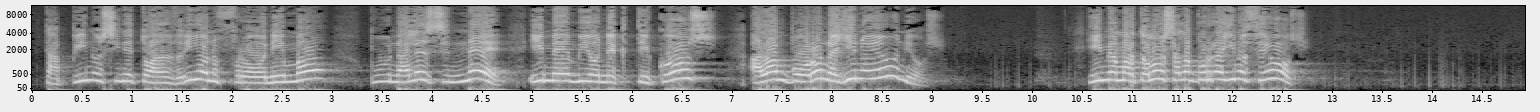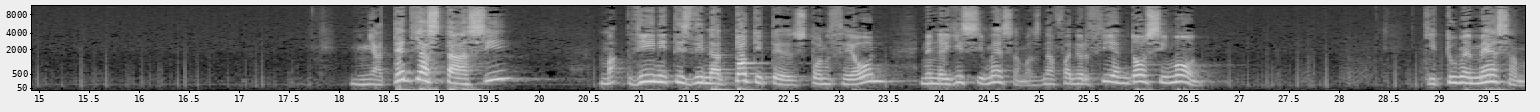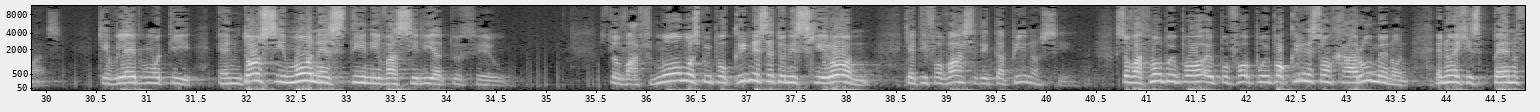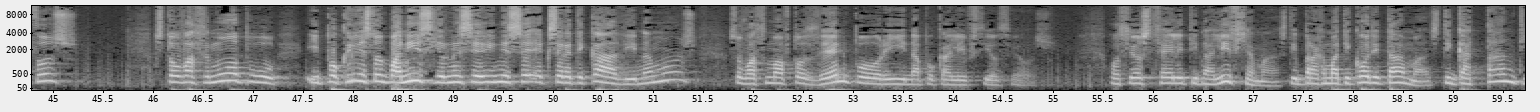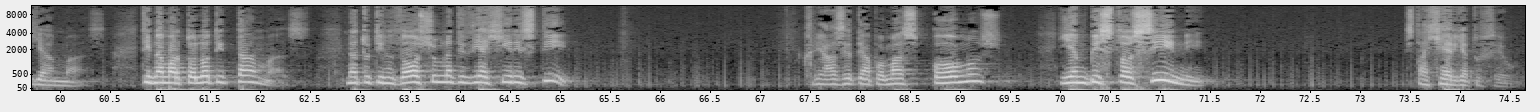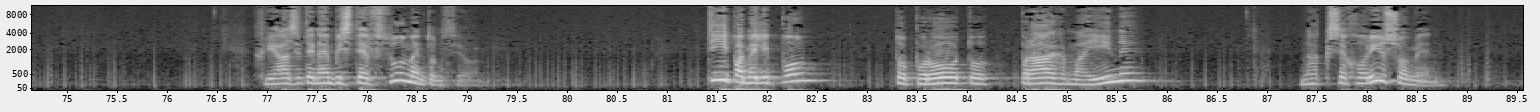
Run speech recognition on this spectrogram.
Ταπείνωση είναι το ανδρίον φρόνημα που να λες ναι είμαι μειονεκτικός αλλά μπορώ να γίνω αιώνιος είμαι αμαρτωλός αλλά μπορώ να γίνω Θεός μια τέτοια στάση δίνει τις δυνατότητες των Θεών να ενεργήσει μέσα μας να φανερθεί εντός ημών. Κοιτούμε μέσα μας και βλέπουμε ότι εντός ημών εστίν η Βασιλεία του Θεού. Στο βαθμό όμως που υποκρίνεσαι των ισχυρών γιατί φοβάσαι την ταπείνωση στο βαθμό που, υπο, που υποκρίνεσαι των χαρούμενων ενώ έχεις πένθος στο βαθμό που υποκρίνεσαι των πανίσχυρων είσαι, είσαι εξαιρετικά αδύναμος στο βαθμό αυτό δεν μπορεί να αποκαλυφθεί ο Θεός ο Θεός θέλει την αλήθεια μας, την πραγματικότητά μας, την κατάντια μας, την αμαρτωλότητά μας. Να του την δώσουμε να τη διαχειριστεί. Χρειάζεται από μας όμως η εμπιστοσύνη στα χέρια του Θεού. Χρειάζεται να εμπιστευθούμε τον Θεό. Τι είπαμε λοιπόν; Το πρώτο πράγμα είναι να ξεχωρίσουμε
